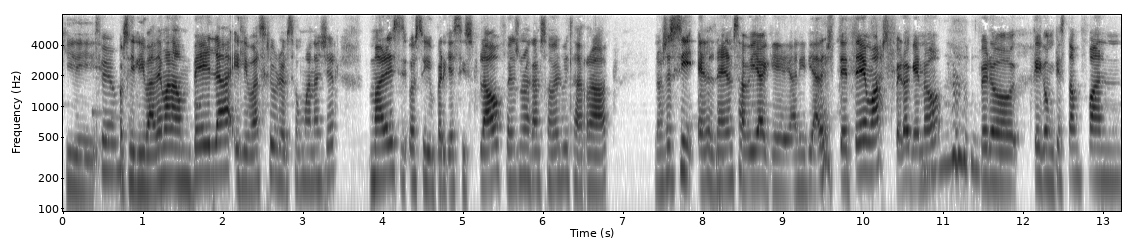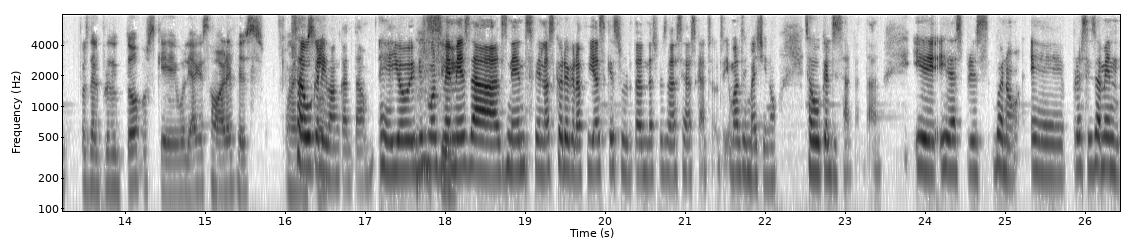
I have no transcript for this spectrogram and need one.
qui Sí. o sigui, li va demanar amb ella i li va escriure el seu mànager mare, si- o sigui, perquè, sisplau, fes una cançó del Bizarrap. No sé si el nen sabia que aniria d'este tema, espero que no, però que com que és tan fan pues, del productor, pues, que volia que sa mare fes una Segur cançó. que li va encantar. Eh, jo he vist molts Sí. memes dels nens fent les coreografies que surten després de les seves cançons i me'ls imagino. Segur que els està encantant. I, i després, bueno, eh, precisament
